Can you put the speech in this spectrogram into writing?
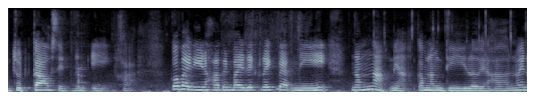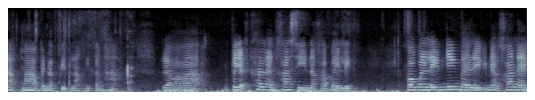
0.9 เซนนั่นเองค่ะ ก็ใบนี้นะคะเป็นใบเล็กๆแบบนี้ น้ำหนักเนี่ยกำลังดีเลยนะคะ ไม่หนักมากเป็นแบบปิดหลังอีกต่างหากเรียกว่าประหยัดค่าแรงค่าซีนนะคะ ใบเล็ก พอใบเล็กยิ่งใบเล็กเนี่ยค่าแรง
